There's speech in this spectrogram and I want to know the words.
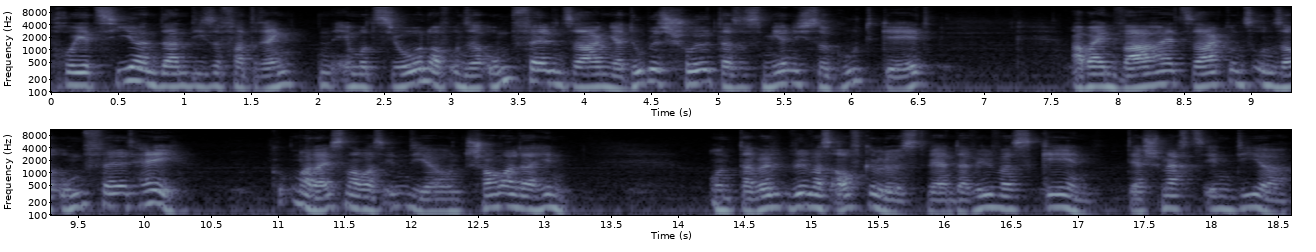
projizieren dann diese verdrängten Emotionen auf unser Umfeld und sagen, ja, du bist schuld, dass es mir nicht so gut geht. Aber in Wahrheit sagt uns unser Umfeld, hey, guck mal, da ist noch was in dir und schau mal dahin. Und da will, will was aufgelöst werden, da will was gehen, der Schmerz in dir.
